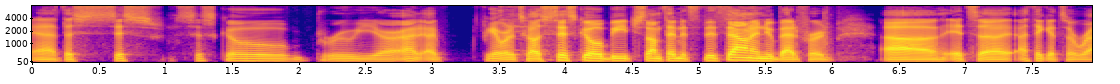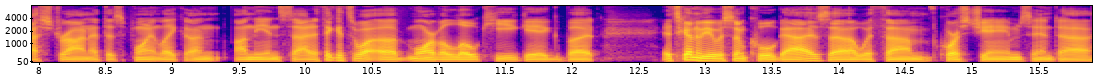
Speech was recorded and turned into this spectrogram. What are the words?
at the Cis- Cisco Brew Yard. I, I forget what it's called. Cisco Beach something. It's it's down in New Bedford. Uh, it's a I think it's a restaurant at this point, like on on the inside. I think it's wa- a, more of a low key gig, but it's going to be with some cool guys. Uh, with um, of course James and uh,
